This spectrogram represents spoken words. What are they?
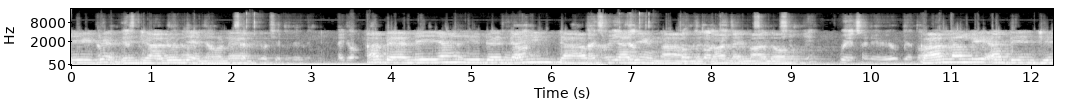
ရေးအတွက်သင်္ချာလို့ဖြင့်တော်လဲဆက်ပြီးတော့ဖြစ်နေတယ်အဲ့တော့အဘယ်မေယံဤအတွက်တိုင်းတာဖျားခြင်းငါမစွမ်းနိုင်ပါသော ကိုယ့်ရဲ့ channel တွေကိုပြန်သွားကာလလေးအတင်ချေ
